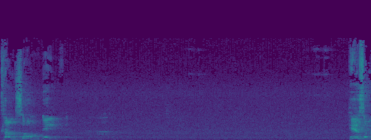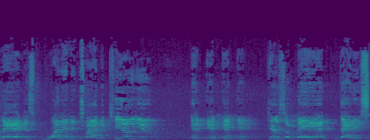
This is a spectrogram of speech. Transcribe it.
comes on David. Here's a man that's running and trying to kill you, and, and, and, and here's a man that is,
